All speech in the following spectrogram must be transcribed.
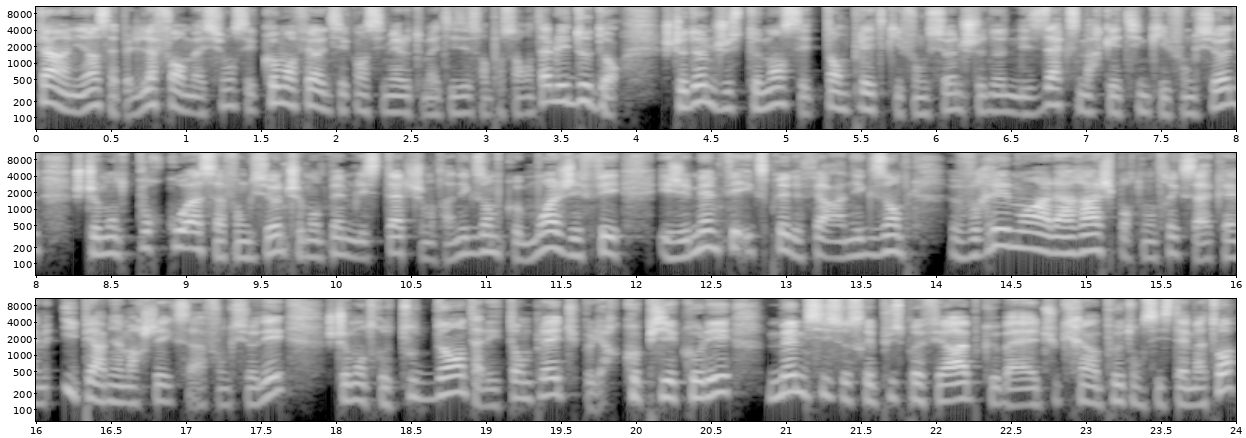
tu as un lien, s'appelle la formation, c'est comment faire une séquence email automatisée 100% rentable et dedans, je te donne justement ces templates qui fonctionnent, je te donne les axes marketing qui fonctionnent, je te montre pourquoi ça fonctionne, je te montre même les stats, je te montre un exemple que moi j'ai fait et j'ai même fait exprès de faire un exemple vraiment à l'arrache pour te montrer que ça a quand même hyper bien marché et que ça a fonctionné. Je te montre tout dedans, tu as les templates, tu peux les recopier-coller, même si ce serait plus préférable que bah, tu crées un peu ton système à toi.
